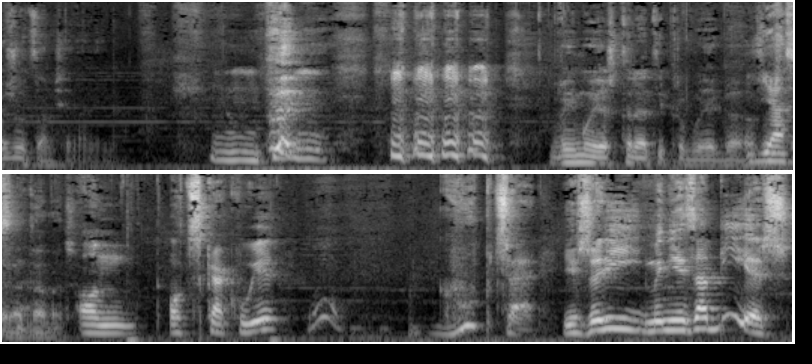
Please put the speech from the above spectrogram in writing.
Rzucam się na niego. Wyjmuję sztylet i próbuję go Jasne. On odskakuje. Głupcze, jeżeli mnie zabijesz,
